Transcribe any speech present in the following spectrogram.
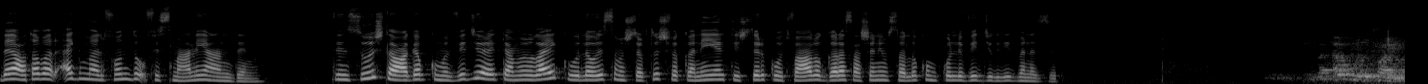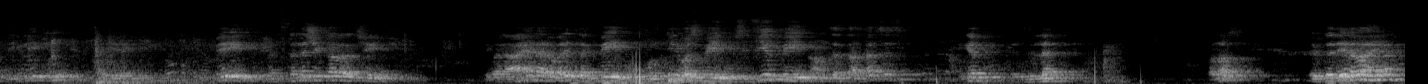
ده يعتبر أجمل فندق في إسماعيلية عندنا. تنسوش لو عجبكم الفيديو ياريت تعملوا لايك ولو لسه مشتركتوش في القناة ياريت تشتركوا وتفعلوا الجرس عشان يوصل لكم كل فيديو جديد بنزله. يبقى أول sign رجليه pain ما تستناش ال color change يبقى العيانه لو قالت لك pain continuous pain و severe pain عاملة زي بتاع ال abscess يجيب تنزل لها. خلاص؟ ابتدينا بقى هنا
